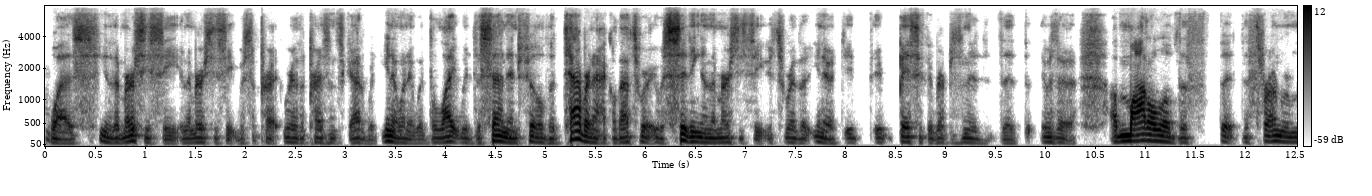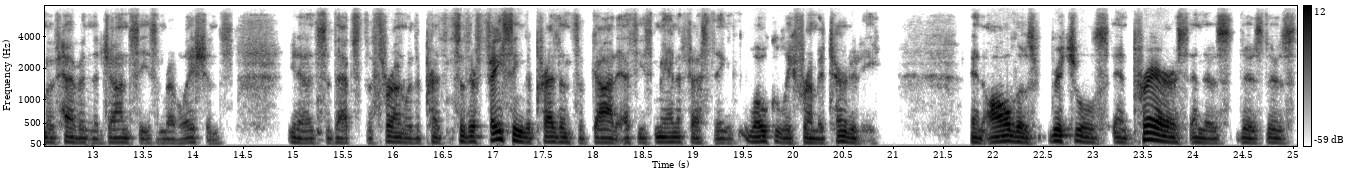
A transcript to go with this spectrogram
was you know the mercy seat and the mercy seat was the pre- where the presence of god would you know when it would the light would descend and fill the tabernacle that's where it was sitting in the mercy seat. It's where the you know it, it basically represented the, it was a, a model of the, the the throne room of heaven that john sees in revelations you know and so that's the throne with the presence so they're facing the presence of god as he's manifesting locally from eternity. And all those rituals and prayers and those there's there's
